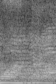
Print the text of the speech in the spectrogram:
One.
